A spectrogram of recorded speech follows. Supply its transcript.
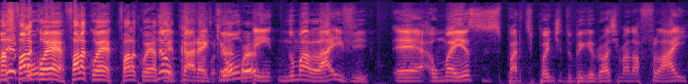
Mas, é fala bom. qual é, fala qual é, fala qual é a Não, treta. cara, é que É, é? ontem, numa live, é, uma ex-participante do Big Brother chamada Fly,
